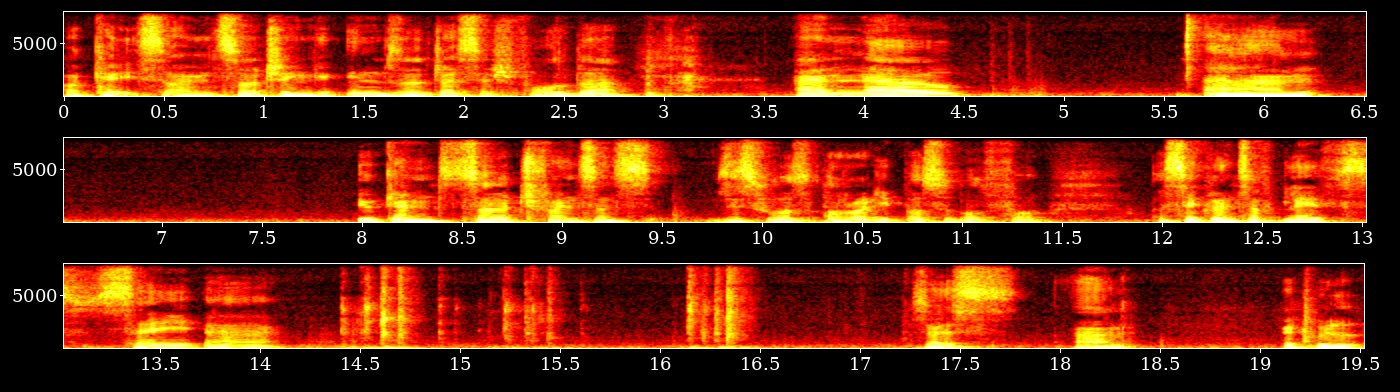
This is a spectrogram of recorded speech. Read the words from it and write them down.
Okay, so I'm searching in the JSesh folder and now um, you can search, for instance, this was already possible for a sequence of glyphs, say uh, this, and it will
